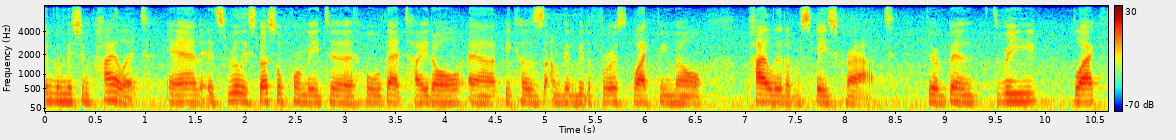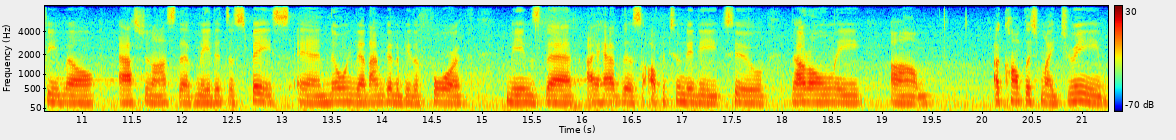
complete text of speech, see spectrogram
Am the mission pilot, and it's really special for me to hold that title uh, because I'm going to be the first black female pilot of a spacecraft. There have been three black female astronauts that have made it to space, and knowing that I'm going to be the fourth means that I have this opportunity to not only um, accomplish my dream,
